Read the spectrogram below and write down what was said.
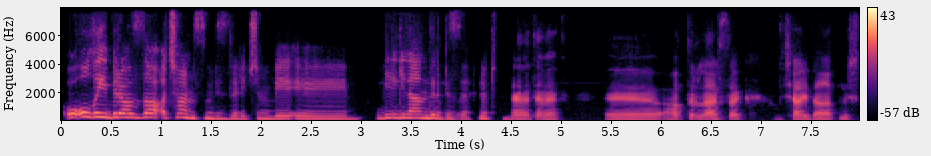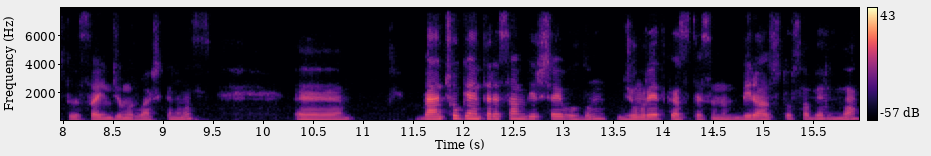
O olayı biraz daha açar mısın bizler için? Bir e, bilgilendir bizi lütfen. evet evet Ee, hatırlarsak çay dağıtmıştı Sayın Cumhurbaşkanımız. Ee, ben çok enteresan bir şey buldum. Cumhuriyet Gazetesi'nin 1 Ağustos haberinden.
